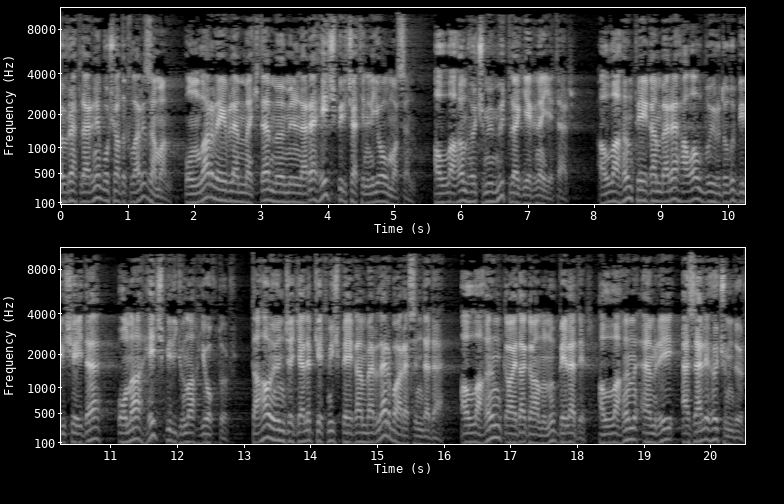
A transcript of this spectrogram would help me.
övrətlərini boşadıqları zaman onlarla evlənməkdə möminlərə heç bir çətinlik olmasın. Allahın hökmü mütləq yerinə yetər. Allahın Peyğəmbərə halal buyurduğu bir şeydə ona heç bir günah yoxdur. Daha öncə gəlib getmiş Peyğəmbərlər barəsində də Allahın qayda qanunu belədir. Allahın əmri əzəli hökmdür.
